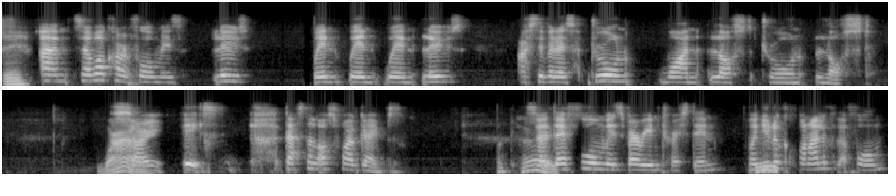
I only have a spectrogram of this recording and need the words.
Mm. Um, so our current form is lose, win, win, win, lose. Aston Villa's drawn, won, lost, drawn, lost. Wow. So it's that's the last five games. okay. So their form is very interesting. When you Mm. look when I look at that form,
